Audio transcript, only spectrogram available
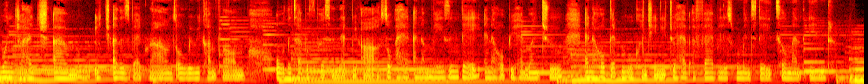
won't judge um, each other's backgrounds or where we come from or the type of person that we are. So I had an amazing day and I hope you had one too. And I hope that we will continue to have a fabulous Women's Day till month end.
